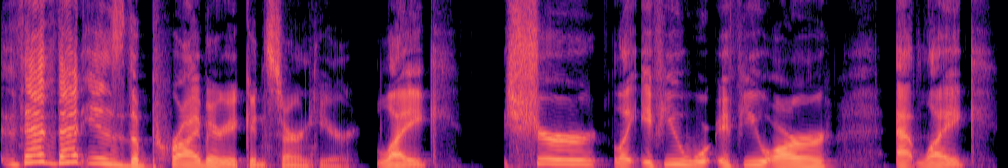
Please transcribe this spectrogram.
that that is the primary concern here like sure like if you if you are at like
